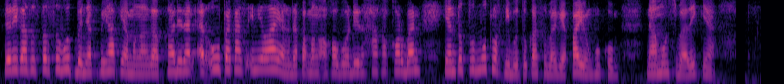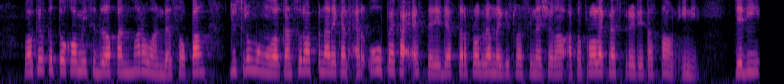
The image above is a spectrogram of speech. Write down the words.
Dari kasus tersebut, banyak pihak yang menganggap kehadiran RUU PKS inilah yang dapat mengakomodir hak korban yang tentu mutlak dibutuhkan sebagai payung hukum. Namun sebaliknya, Wakil Ketua Komisi 8 Marwanda Sopang justru mengeluarkan surat penarikan RUU PKS dari daftar program legislasi nasional atau prolegnas prioritas tahun ini. Jadi,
